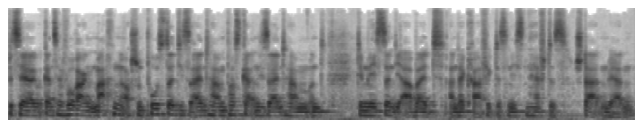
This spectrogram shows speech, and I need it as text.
bisher ganz hervorragend machen, auch schon Poster designt haben, Postkarten designt haben und demnächst dann die Arbeit an der Grafik des nächsten Heftes starten werden.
